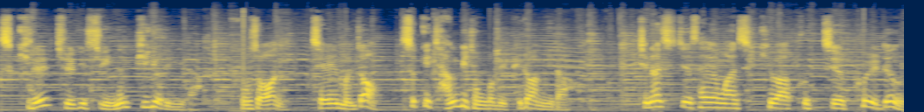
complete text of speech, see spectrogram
스키를 즐길 수 있는 비결입니다. 우선 제일 먼저 스키 장비 점검이 필요합니다. 지난 시즌 사용한 스키와 부츠, 풀 등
